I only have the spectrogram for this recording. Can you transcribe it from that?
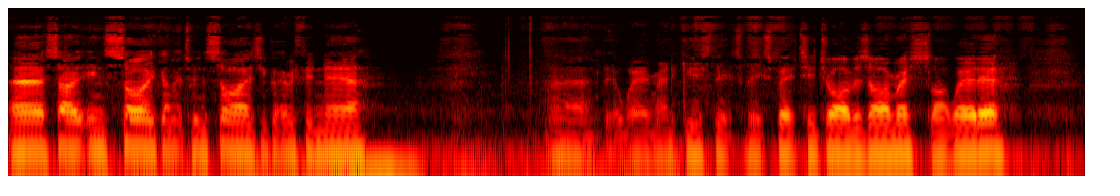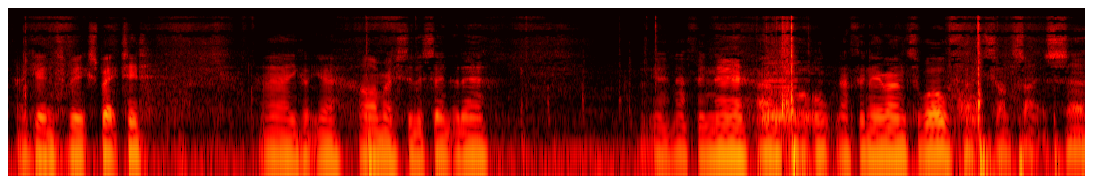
Uh, so inside, going back to inside, you've got everything there. Uh, bit of wearing around the gear stick to be expected. Driver's armrests like where there. Again, to be expected. Uh, you've got your armrest in the centre there yeah, nothing there oh, nothing there untoward. That's, I'd uh,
